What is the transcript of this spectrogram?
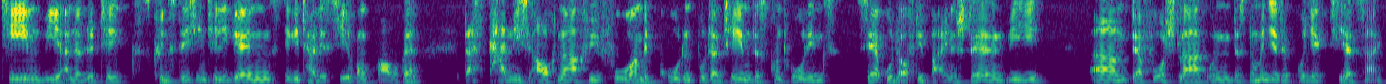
Themen wie Analytics, künstliche Intelligenz, Digitalisierung brauche. Das kann ich auch nach wie vor mit Brot- und Butterthemen des Controllings sehr gut auf die Beine stellen, wie der Vorschlag und das nominierte Projekt hier zeigt.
